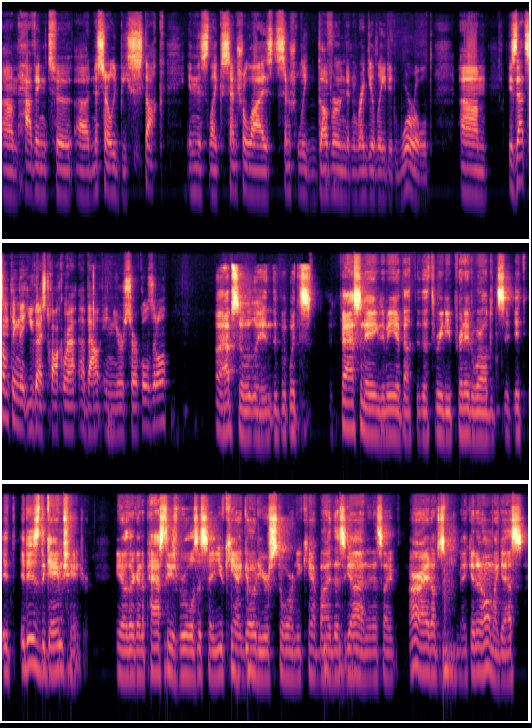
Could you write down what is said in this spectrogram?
um, having to uh, necessarily be stuck in this like centralized, centrally governed and regulated world. Um, is that something that you guys talk about in your circles at all? Oh, absolutely. And what's fascinating to me about the, the 3D printed world, it's, it, it, it is the game changer. You know, they're going to pass these rules that say you can't go to your store and you can't buy this gun. And it's like, all right, I'll just make it at home, I guess.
